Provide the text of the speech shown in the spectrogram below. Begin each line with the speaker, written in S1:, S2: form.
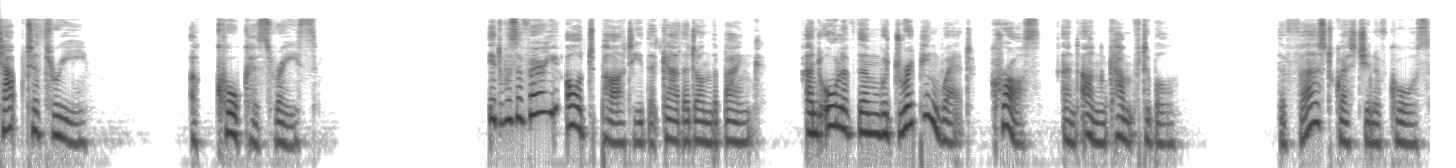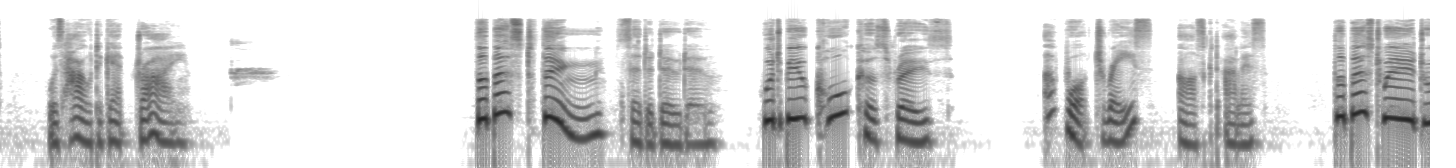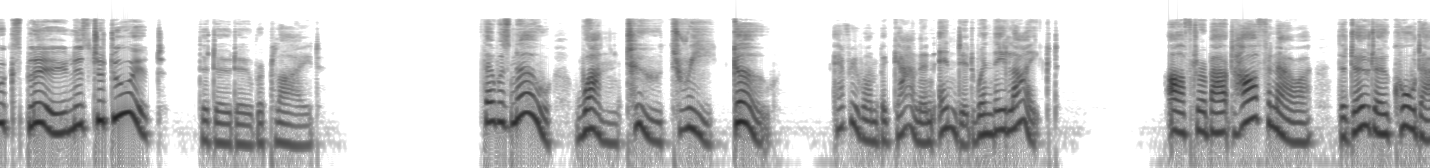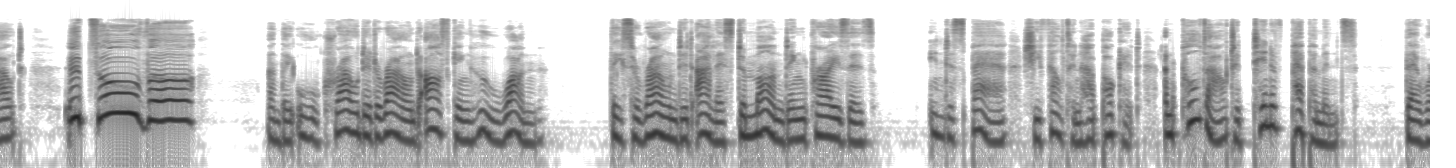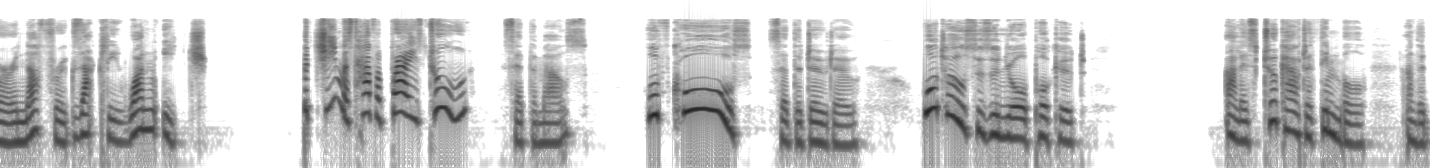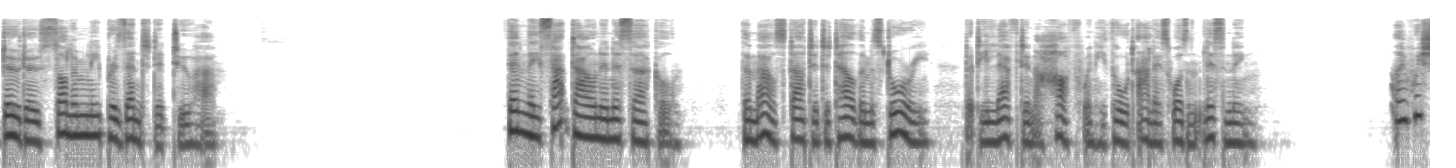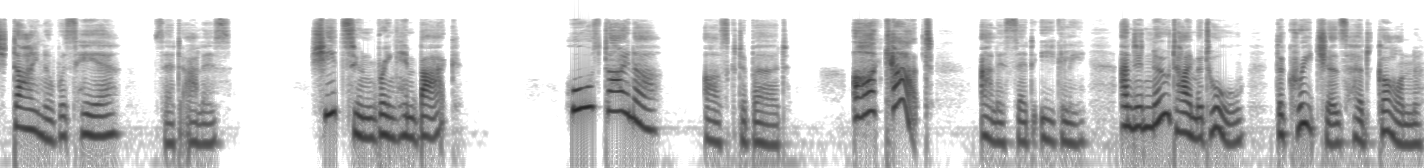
S1: Chapter 3 A Caucus Race It was a very odd party that gathered on the bank, and all of them were dripping wet, cross, and uncomfortable. The first question, of course, was how to get dry.
S2: The best thing, said a dodo, would be a caucus race.
S1: A what race? asked Alice.
S2: The best way to explain is to do it, the dodo replied.
S1: There was no one, two, three, go. Everyone began and ended when they liked. After about half an hour, the dodo called out, It's over! And they all crowded around asking who won. They surrounded Alice demanding prizes. In despair, she felt in her pocket and pulled out a tin of peppermints. There were enough for exactly one each.
S3: But she must have a prize too, said the mouse.
S2: Of course, said the dodo. What else is in your pocket?
S1: Alice took out a thimble and the dodo solemnly presented it to her. Then they sat down in a circle. The mouse started to tell them a story, but he left in a huff when he thought Alice wasn't listening. I wish Dinah was here, said Alice. She'd soon bring him back. Who's Dinah? asked a bird. Our cat, Alice said eagerly, and in no time at all the creatures had gone.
